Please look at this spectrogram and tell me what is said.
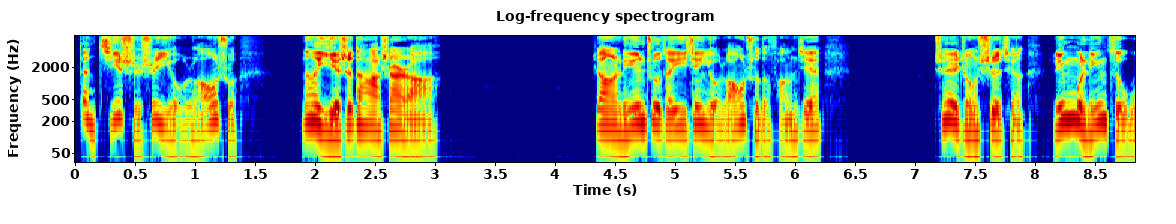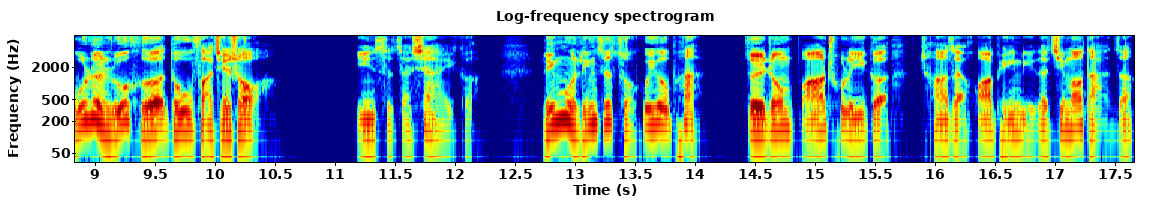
但即使是有老鼠，那也是大事儿啊。让林恩住在一间有老鼠的房间，这种事情铃木林子无论如何都无法接受啊！因此，在下一刻，铃木林子左顾右盼，最终拔出了一个插在花瓶里的鸡毛掸子。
